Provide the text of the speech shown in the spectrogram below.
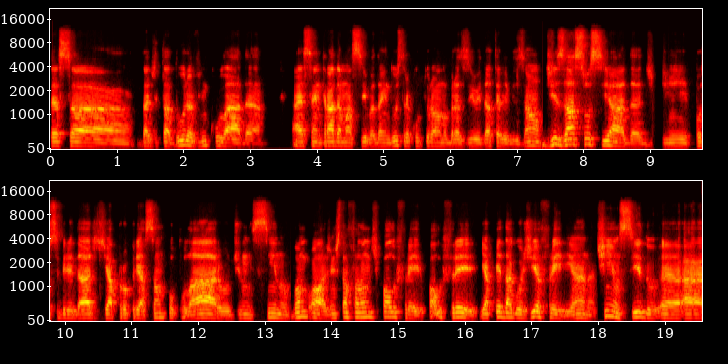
dessa da ditadura vinculada a essa entrada massiva da indústria cultural no Brasil e da televisão, desassociada de possibilidades de apropriação popular ou de um ensino. Vamos, ó, a gente está falando de Paulo Freire. Paulo Freire e a pedagogia freiriana tinham sido é, a,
